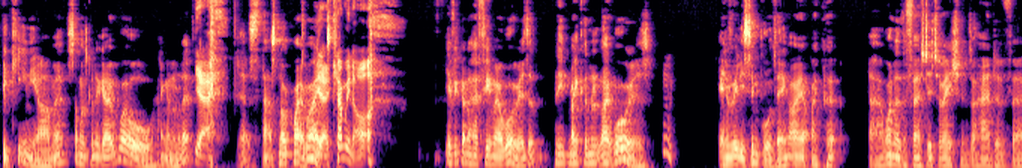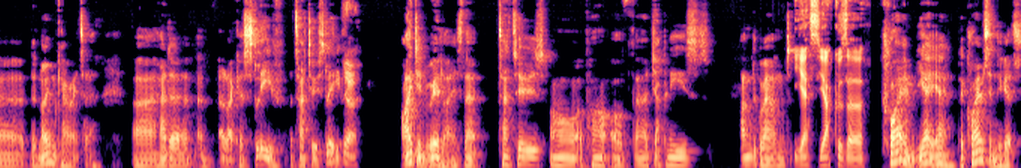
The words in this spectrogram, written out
bikini armor, someone's going to go, "Whoa, hang on a minute, Yeah, that's that's not quite right." yeah. Can we not? if you're going to have female warriors, make them look like warriors. Hmm. In a really simple thing, I I put uh, one of the first iterations I had of uh, the gnome character uh, had a, a, a like a sleeve, a tattoo sleeve. Yeah. I didn't realize that tattoos are a part of uh, Japanese underground Yes, yakuza. crime. Yeah, yeah, the crime syndicates.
